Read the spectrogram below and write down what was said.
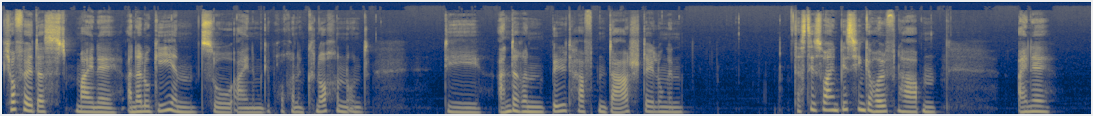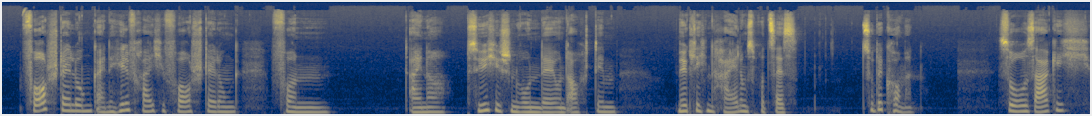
Ich hoffe, dass meine Analogien zu einem gebrochenen Knochen und die anderen bildhaften Darstellungen, dass die so ein bisschen geholfen haben, eine Vorstellung, eine hilfreiche Vorstellung von einer psychischen Wunde und auch dem möglichen Heilungsprozess zu bekommen. So sage ich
